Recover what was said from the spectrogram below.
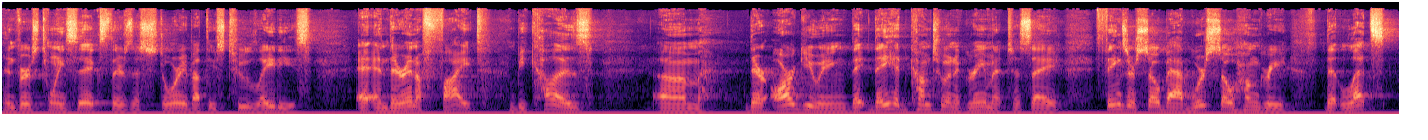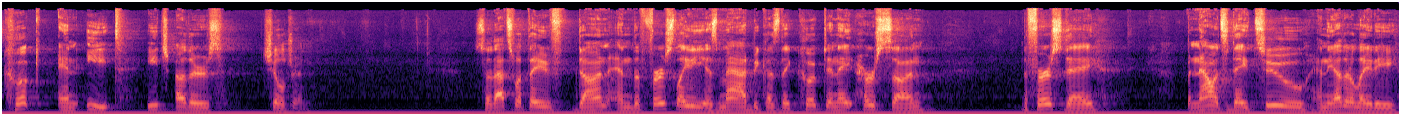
in verse 26, there's this story about these two ladies, and they're in a fight because um, they're arguing. They, they had come to an agreement to say, things are so bad, we're so hungry, that let's cook and eat each other's children. So that's what they've done. And the first lady is mad because they cooked and ate her son the first day, but now it's day two, and the other lady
